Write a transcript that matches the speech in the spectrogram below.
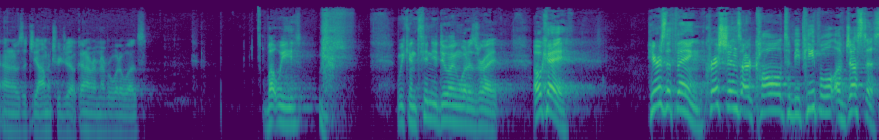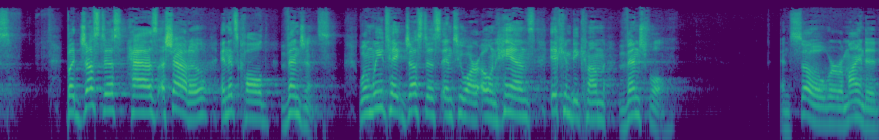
I don't know, it was a geometry joke. I don't remember what it was. But we we continue doing what is right. Okay. Here's the thing. Christians are called to be people of justice. But justice has a shadow and it's called vengeance. When we take justice into our own hands, it can become vengeful. And so we're reminded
